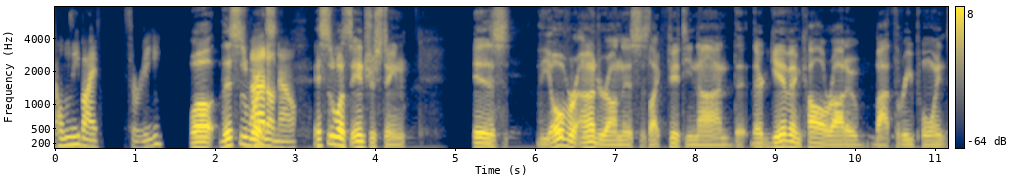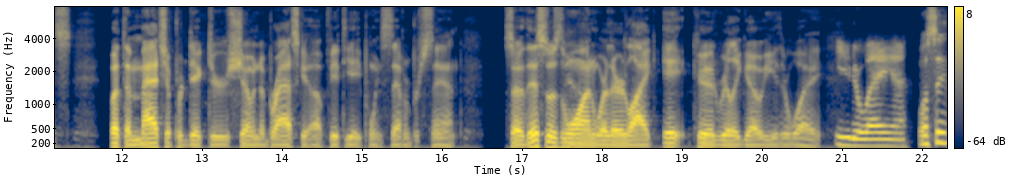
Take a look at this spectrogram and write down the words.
only by three. well, this is where I don't know. This is what's interesting is the over under on this is like 59. They're giving Colorado by 3 points, but the matchup predictors show Nebraska up 58.7%. So this was the Yeah. one where they're like it could really go either way. Either way, yeah. well, see,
